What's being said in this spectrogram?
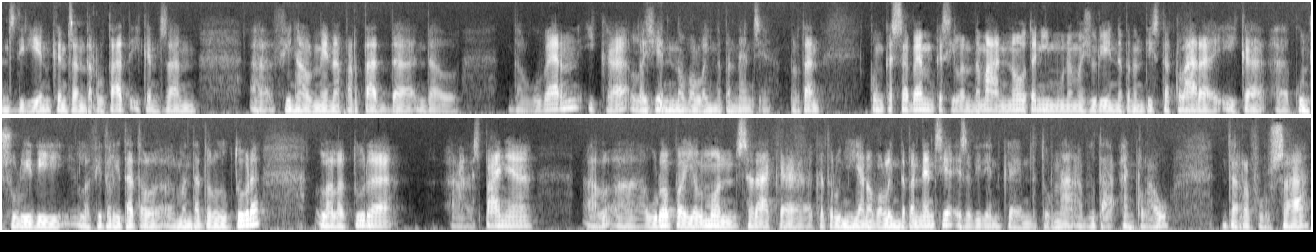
ens dirien que ens han derrotat i que ens han eh, finalment apartat de, del, del govern i que la gent no vol la independència. Per tant, com que sabem que si l'endemà no tenim una majoria independentista clara i que eh, consolidi la fidelitat al, al mandat de l'1 d'octubre, la lectura a Espanya, a Europa i al món serà que Catalunya ja no vol la independència, és evident que hem de tornar a votar en clau de reforçar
